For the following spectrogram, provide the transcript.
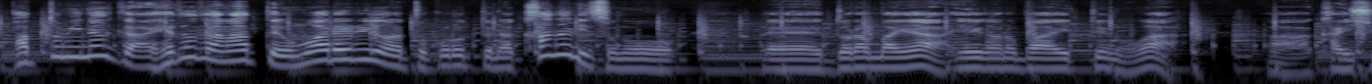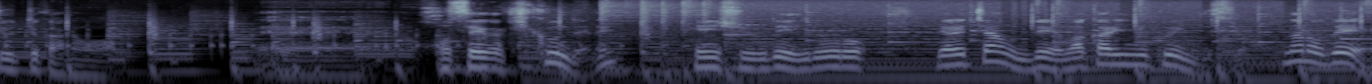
ー、パッと見なんか下手だなって思われるようなところっていうのはかなりその、えー、ドラマや映画の場合っていうのはあ回収っていうかあの、えー、補正が効くんでね。編集でいろいろやれちゃうんで分かりにくいんですよ。なので、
